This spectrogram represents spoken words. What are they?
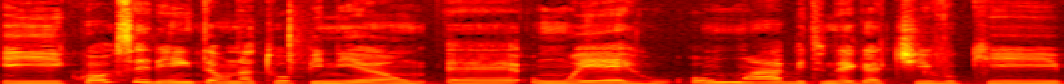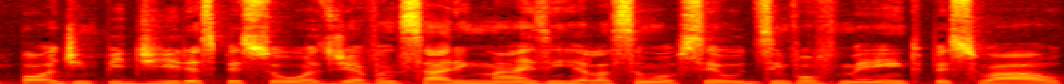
e qual seria então, na tua opinião, é, um erro ou um hábito negativo que pode impedir as pessoas de avançarem mais em relação ao seu desenvolvimento pessoal,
